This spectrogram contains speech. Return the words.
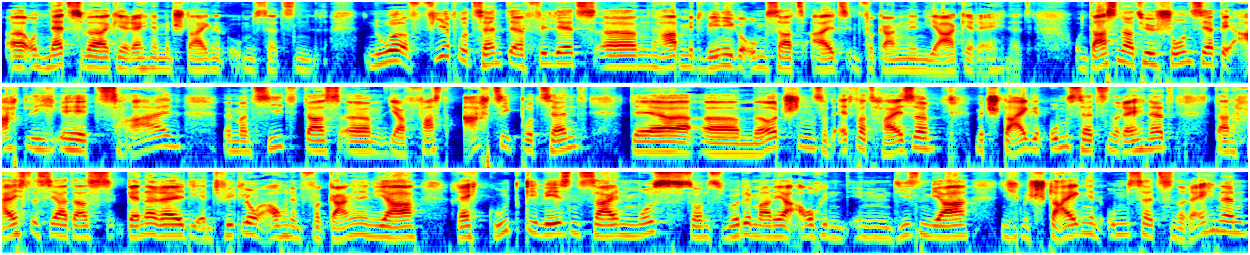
äh, und Netzwerke rechnen mit steigenden Umsätzen. Nur 4% der Affiliates äh, haben mit weniger Umsatz als im vergangenen Jahr gerechnet. Und das sind natürlich schon sehr beachtliche Zahlen, wenn man sieht, dass ähm, ja fast 80% der äh, Merchants und Advertiser mit steigenden Umsätzen rechnet, dann heißt es ja, dass generell die Entwicklung auch im vergangenen Jahr recht gut gewesen sein muss. Sonst würde man ja auch in, in diesem Jahr nicht mit steigenden Umsätzen rechnen.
